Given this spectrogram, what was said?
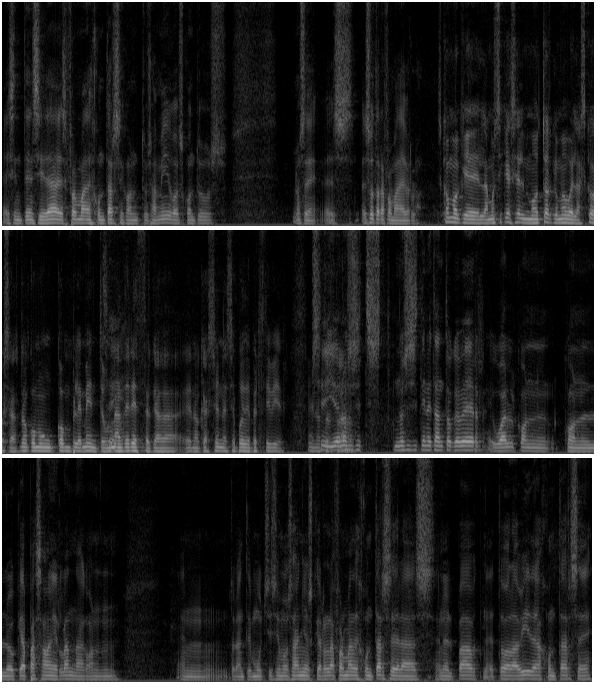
es intensidad, es forma de juntarse con tus amigos, con tus... No sé, es, es otra forma de verlo. Es como que la música es el motor que mueve las cosas, no como un complemento, un aderezo que en ocasiones se puede percibir. en Sí, yo no sé, si, no sé si tiene tanto que ver, igual con, con lo que ha pasado en Irlanda con, en- durante muchísimos años, que era la forma de juntarse las, en el pub de toda la vida, juntarse,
